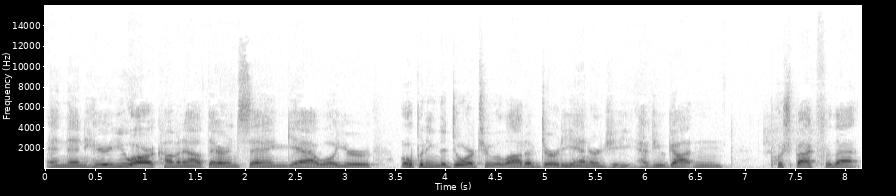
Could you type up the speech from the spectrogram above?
And then here you are coming out there and saying, yeah, well, you're opening the door to a lot of dirty energy. Have you gotten pushback for that?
